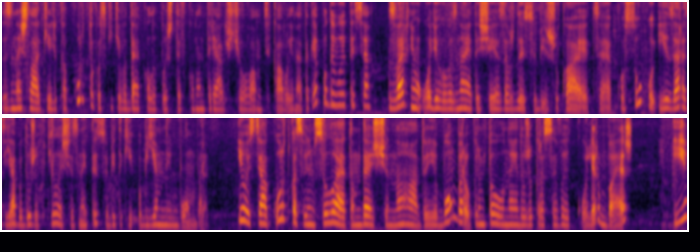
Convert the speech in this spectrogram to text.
Знайшла кілька курток, оскільки ви деколи пишете в коментарях, що вам цікаво і на таке подивитися. З верхнього одягу ви знаєте, що я завжди собі шукаю це косуху, і зараз я би дуже хотіла ще знайти собі такий об'ємний бомбер. І ось ця куртка своїм силуетом дещо нагадує бомбер, окрім того, у неї дуже красивий колір, беж. І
